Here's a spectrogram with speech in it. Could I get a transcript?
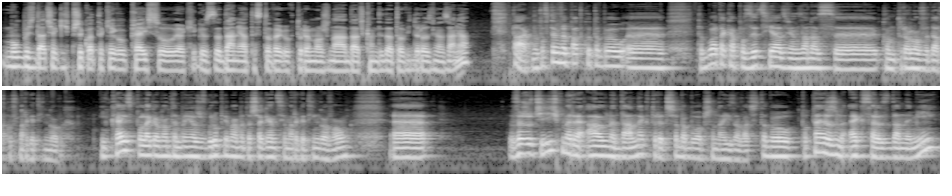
Mógłbyś dać jakiś przykład takiego case'u, jakiegoś zadania testowego, które można dać kandydatowi do rozwiązania? Tak, no to w tym wypadku to, był, e, to była taka pozycja związana z e, kontrolą wydatków marketingowych. I case polegał na tym, ponieważ w grupie mamy też agencję marketingową. E, wyrzuciliśmy realne dane, które trzeba było przeanalizować. To był potężny Excel z danymi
